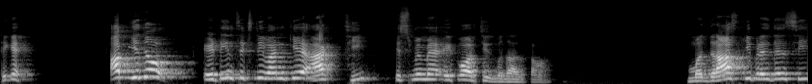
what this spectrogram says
ठीक है? अब ये जो 1861 की एक्ट थी, इसमें मैं एक और चीज़ बता देता हूँ। मद्रास की प्रेसिडेंसी,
